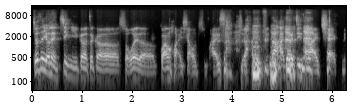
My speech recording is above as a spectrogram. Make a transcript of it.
就是有点进一个这个所谓的关怀小组还是什么的，那他就会经常来 check 你。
